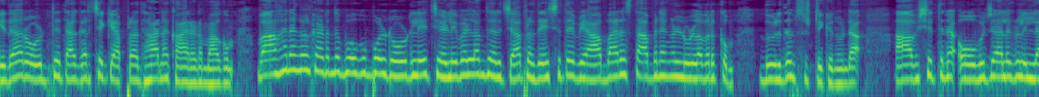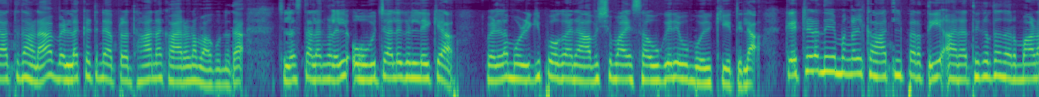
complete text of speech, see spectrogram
ഇത് റോഡിന്റെ തകർച്ചയ്ക്ക് പ്രധാന കാരണമാകും. വാഹനങ്ങൾ കടന്നുപോകുമ്പോൾ റോഡിലെ ചെളിവെള്ളം തെറിച്ച പ്രദേശത്തെ വ്യാപാര സ്ഥാപനങ്ങളിലുള്ളവർക്കും ദുരിതം സൃഷ്ടിക്കുന്നുണ്ട്. ആവശ്യത്തിന് ഓവുചാലുകളില്ലാത്തതാണ് വെള്ളക്കെട്ടിന് പ്രധാന കാരണമാകുന്നത്. ചില സ്ഥലങ്ങളിൽ ഓവുചാലുകളിലേക്ക് വെള്ളം ഒഴുകിപ്പോകാൻ ആവശ്യമായ സൗകര്യവും ഒരുക്കിയിട്ടില്ല. കെട്ടിട നിയമങ്ങൾ കാറ്റിൽ പറത്തി അനധികൃത നിർമ്മാണ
